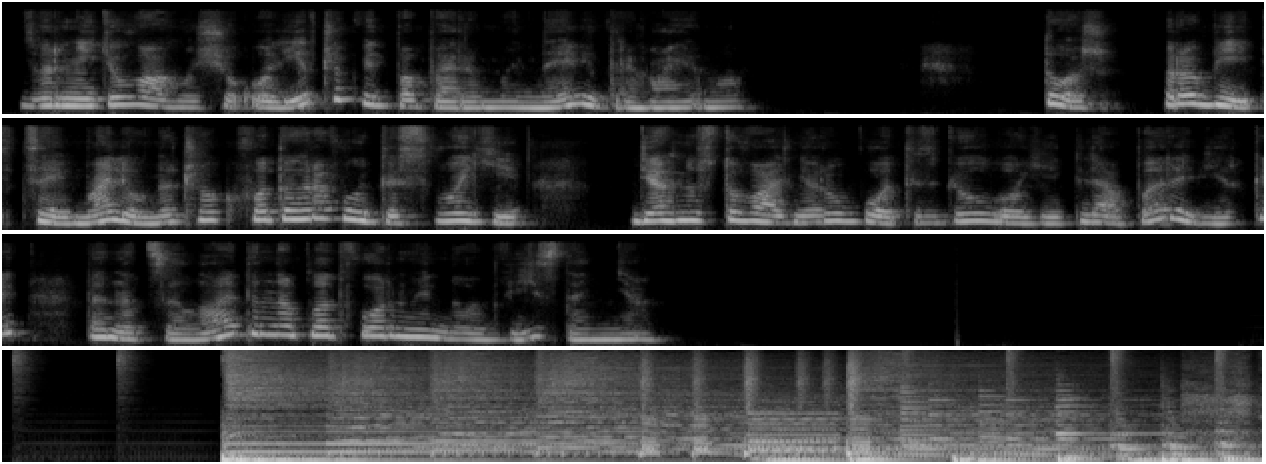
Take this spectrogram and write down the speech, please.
Зверніть увагу, що олівчик від паперу ми не відриваємо. Тож, робіть цей малюночок, фотографуйте свої діагностувальні роботи з біології для перевірки та надсилайте на платформі нові знання.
